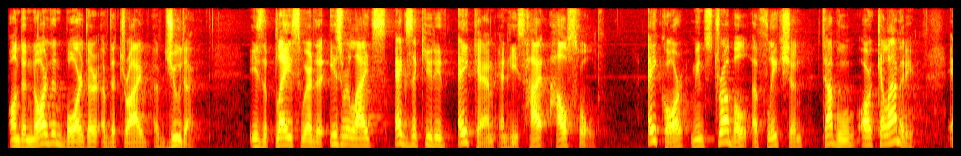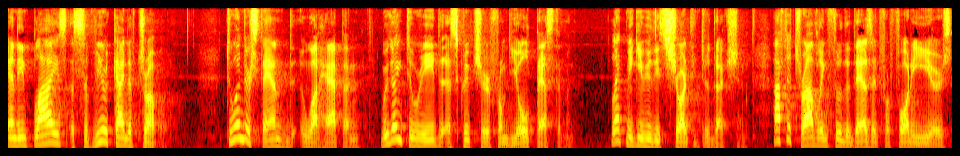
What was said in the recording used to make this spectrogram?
on the northern border of the tribe of Judah. Is the place where the Israelites executed Achan and his household. Achor means trouble, affliction, taboo, or calamity, and implies a severe kind of trouble. To understand what happened, we're going to read a scripture from the Old Testament. Let me give you this short introduction. After traveling through the desert for 40 years,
